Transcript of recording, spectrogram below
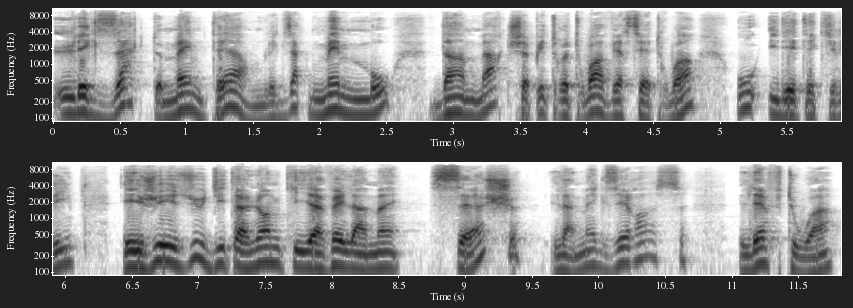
l'exact même terme, l'exact même mot dans Marc chapitre 3 verset 3 où il est écrit Et Jésus dit à l'homme qui avait la main sèche la main xéros, lève-toi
